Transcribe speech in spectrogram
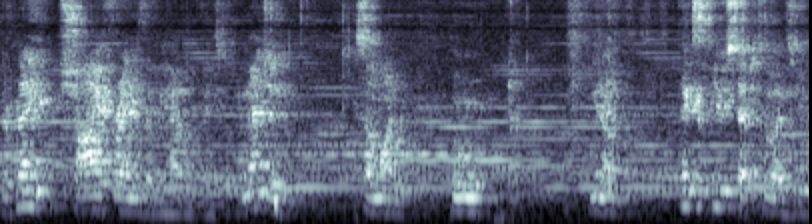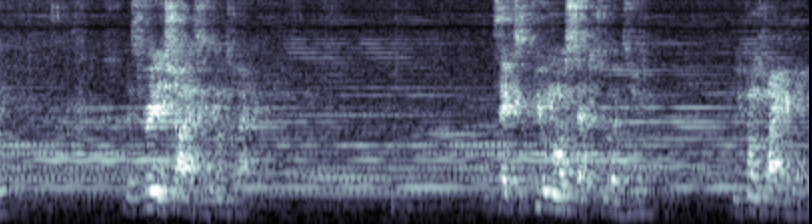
there are plenty shy friends that we have on Facebook. Imagine someone who, you know, takes a few steps towards you, is really shy, so he comes back. He takes a few more steps towards you, and he comes back again.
